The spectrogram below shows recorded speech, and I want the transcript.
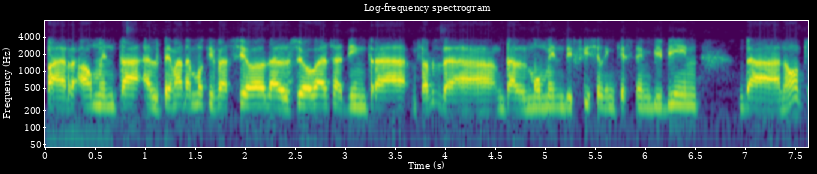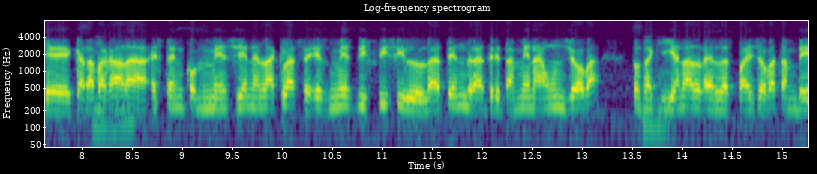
per augmentar el tema de motivació dels joves a dintre saps, de, del moment difícil en què estem vivint, de, no? que cada vegada estem com més gent en la classe, és més difícil d'atendre directament a un jove, doncs aquí en l'espai jove també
